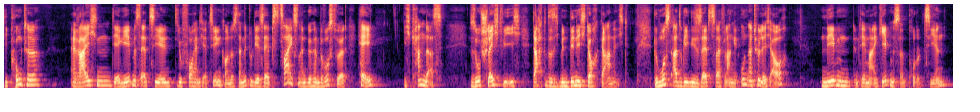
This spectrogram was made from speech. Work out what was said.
die Punkte erreichen, die Ergebnisse erzielen, die du vorher nicht erzielen konntest, damit du dir selbst zeigst und deinem Gehirn bewusst wird, hey, ich kann das. So schlecht wie ich dachte, dass ich bin, bin ich doch gar nicht. Du musst also gegen diese Selbstzweifel angehen. Und natürlich auch, neben dem Thema Ergebnisse produzieren,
